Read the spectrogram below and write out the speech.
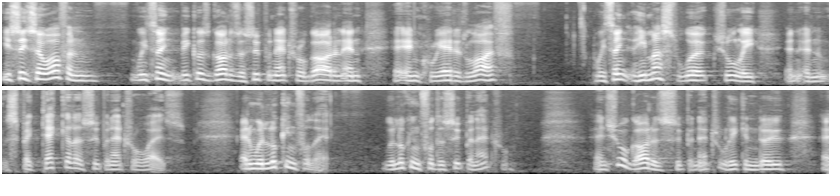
You see, so often we think because God is a supernatural God and, and, and created life, we think He must work surely in, in spectacular supernatural ways. And we're looking for that. We're looking for the supernatural. And sure, God is supernatural. He can do uh,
